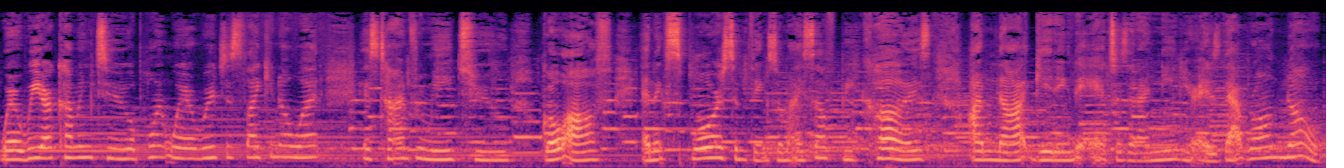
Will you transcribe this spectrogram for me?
where we are coming to a point where we're just like, you know what? It's time for me to go off and explore some things for myself because I'm not getting the answers that I need here. Is that wrong? No.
